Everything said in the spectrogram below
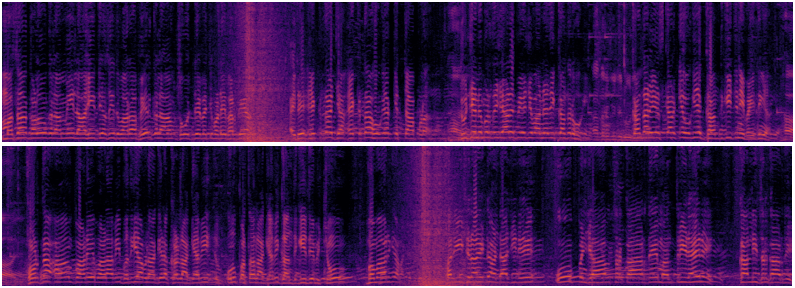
ਮਸਾਂ ਗਲੋਂ ਗੁਲਾਮੀ ਲਾਹੀ ਤੇ ਅਸੀਂ ਦੁਬਾਰਾ ਫੇਰ ਗੁਲਾਮ ਸੋਚ ਦੇ ਵਿੱਚ ਬੜੇ ਫਿਰਦੇ ਆ। ਤੇ ਇੱਕ ਤਾਂ ਜਾ- ਇੱਕ ਤਾਂ ਹੋ ਗਿਆ ਕਿੱਤਾ ਆਪਣਾ। ਦੂਜੇ ਨੰਬਰ ਤੇ ਯਾਰ ਬੇਜਵਾਨਿਆਂ ਦੀ ਕਦਰ ਹੋ ਗਈ। ਕਦਰ ਵੀ ਜ਼ਰੂਰੀ ਕਦਰ ਇਸ ਕਰਕੇ ਹੋ ਗਈ ਇਹ ਗੰਦਗੀ 'ਚ ਨਹੀਂ ਹਾਂ ਜੀ। ਹੁਣ ਤਾਂ ਆਮ ਬਾੜੇ ਵਾਲਾ ਵੀ ਵਧੀਆ ਬਣਾ ਕੇ ਰੱਖਣ ਲੱਗ ਗਿਆ ਵੀ ਉਹਨੂੰ ਪਤਾ ਲੱਗ ਗਿਆ ਵੀ ਗੰਦਗੀ ਦੇ ਵਿੱਚੋਂ ਬਿਮਾਰੀਆਂ ਲੱਗਦੀਆਂ ਹਰੀਸ਼ ਰਾਏ ਢਾਂਡਾ ਜੀ ਨੇ ਉਹ ਪੰਜਾਬ ਸਰਕਾਰ ਦੇ ਮੰਤਰੀ ਰਹੇ ਨੇ ਕਾਲੀ ਸਰਕਾਰ ਦੇ।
